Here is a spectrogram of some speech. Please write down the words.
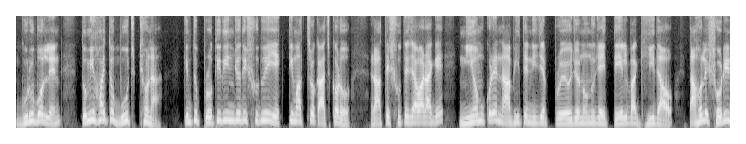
গুরু বললেন, তুমি হয়তো বুঝছ না, কিন্তু প্রতিদিন যদি শুধু এই একটিমাত্র কাজ করো, রাতে শুতে যাওয়ার আগে নিয়ম করে নাভিতে নিজের প্রয়োজন অনুযায়ী তেল বা ঘি দাও, তাহলে শরীর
